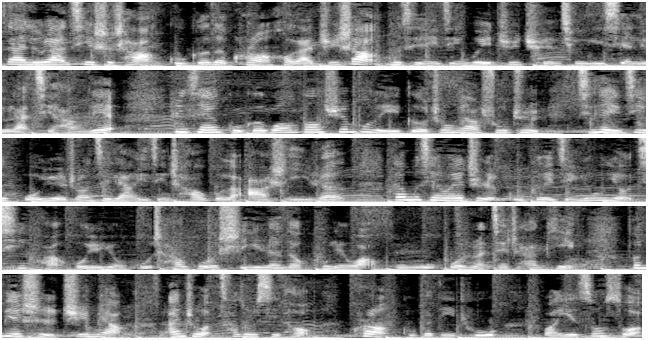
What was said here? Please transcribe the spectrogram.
在浏览器市场，谷歌的 Chrome 后来居上，目前已经位居全球一线浏览器行列。日前，谷歌官方宣布了一个重要数据，其累计活跃装机量已经超过了二十亿人。到目前为止，谷歌已经拥有七款活跃用户超过十亿人的互联网服务或软件产品，分别是 Gmail、安卓操作系统、Chrome、谷歌地图、网页搜索、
